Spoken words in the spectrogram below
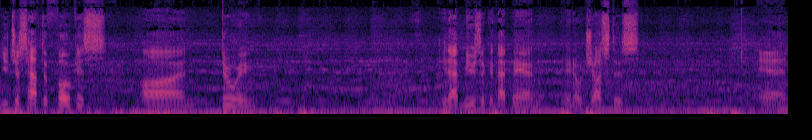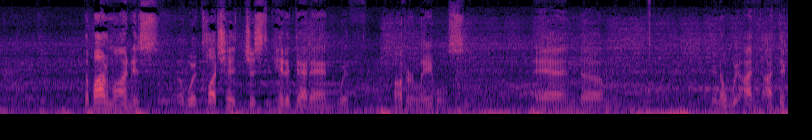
you just have to focus on doing that music and that band, you know, justice. And the bottom line is, what Clutch had just hit a dead end with other labels, and um, you know, we, I, I think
